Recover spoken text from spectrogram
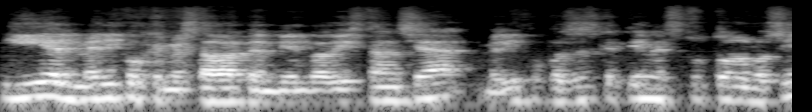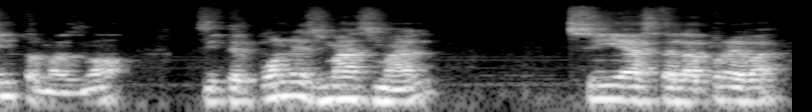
y el médico que me estaba atendiendo a distancia me dijo, pues es que tienes tú todos los síntomas, ¿no? Si te pones más mal, sí, hasta la prueba,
